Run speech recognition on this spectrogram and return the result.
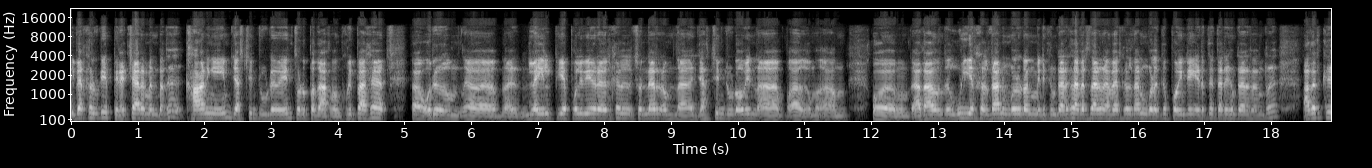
இவர்களுடைய பிரச்சாரம் என்பது காணியையும் ஜஸ்டின் ட்ரூடோவையும் தொடுப்பதாகவும் குறிப்பாக ஒரு நிலையில் பி பொலிவியர் அவர்கள் சொன்னார் ஜஸ்டின் ட்ரூடோவின் அதாவது ஊழியர்கள் தான் உங்களுடன் இருக்கின்றார்கள் அவர்தான் அவர்கள் தான் உங்களுக்கு பாயிண்டை எடுத்து தருகின்றார்கள் என்று அதற்கு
